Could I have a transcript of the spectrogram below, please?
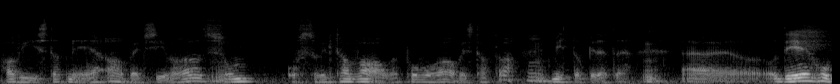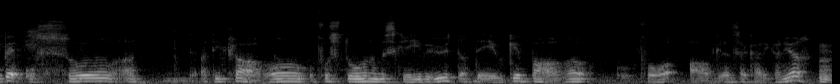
har vist at vi er arbeidsgivere som også vil ta vare på våre arbeidstakere midt oppi dette. Eh, og det håper jeg også at, at de klarer å forstå når vi skriver ut at det er jo ikke bare for å avgrense hva de kan gjøre, Mm.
